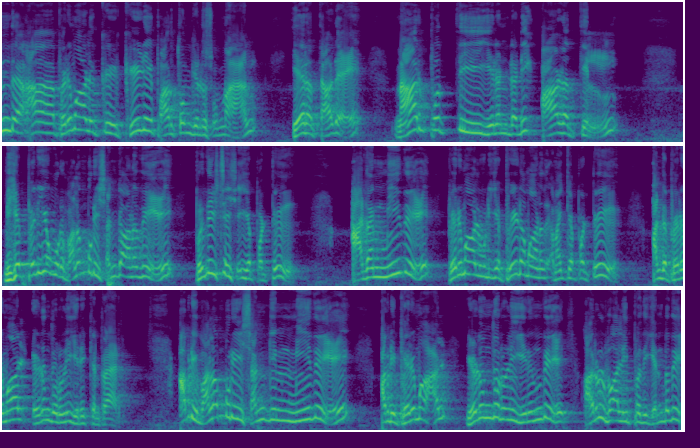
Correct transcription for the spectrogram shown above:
இந்த பெருமாளுக்கு கீழே பார்த்தோம் என்று சொன்னால் ஏறத்தாழ நாற்பத்தி இரண்டு அடி ஆழத்தில் மிகப்பெரிய ஒரு வலம்புரி சங்கானது பிரதிஷ்டை செய்யப்பட்டு அதன் மீது பெருமாளுடைய பீடமானது அமைக்கப்பட்டு அந்த பெருமாள் எழுந்தொருளி இருக்கின்றார். அப்படி வலம்புரி சங்கின் மீது அப்படி பெருமாள் எழுந்தொருளி இருந்து அருள் பாலிப்பது என்பது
